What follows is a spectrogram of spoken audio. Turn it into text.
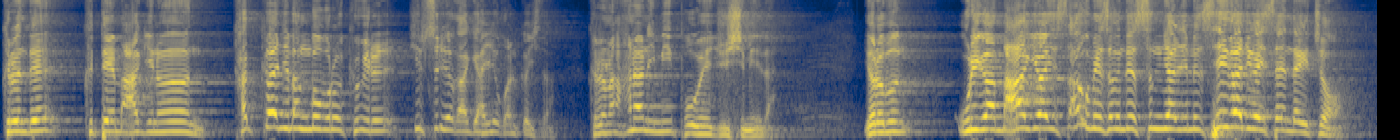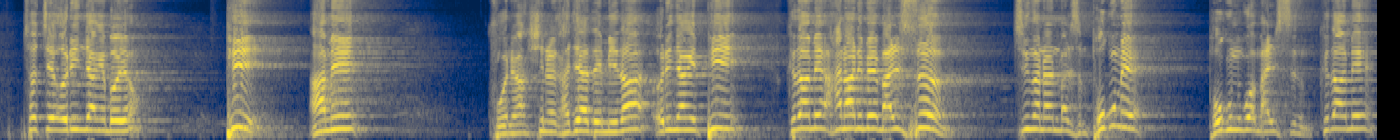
그런데 그때 마귀는 각가지 방법으로 교회를 휩쓸려 가게 하려고 할 것이다. 그러나 하나님이 보호해 주십니다. 여러분, 우리가 마귀와의 싸움에서 근데 승리하려면 세 가지가 있어야 한다겠죠. 첫째 어린 양이 뭐예요? 피. 아멘. 구원의 확신을 가져야 됩니다. 어린 양의 피, 그 다음에 하나님의 말씀, 증언하는 말씀, 복음의 복음과 말씀, 그 다음에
